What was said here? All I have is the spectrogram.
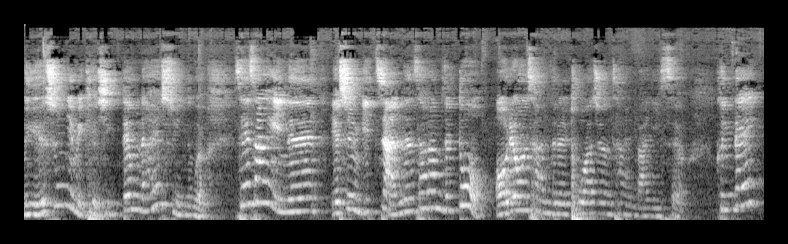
예수님이 계시기 때문에 할 수 있는 거예요. 세상에 있는 예수님 믿지 않는 사람들도 어려운 사람들을 도와주는 사람이 많이 있어요. 근데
